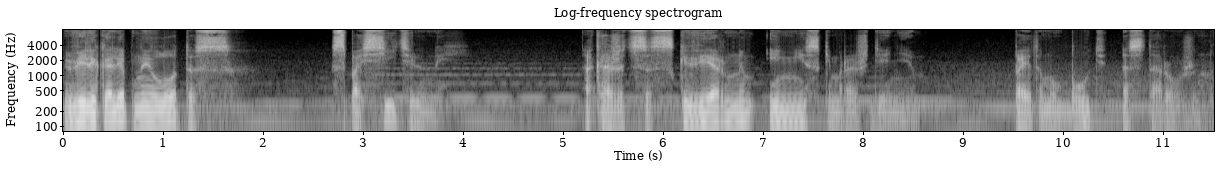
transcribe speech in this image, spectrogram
Великолепный лотос, спасительный, окажется скверным и низким рождением. Поэтому будь осторожен.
